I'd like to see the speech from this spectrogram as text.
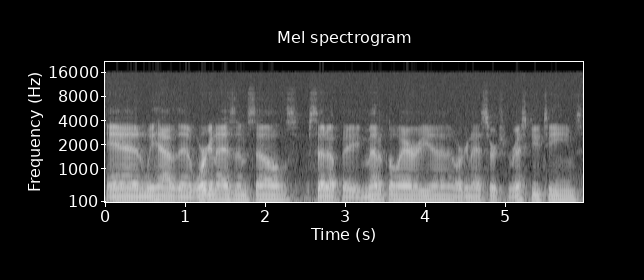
and we have them organize themselves, set up a medical area, organize search and rescue teams.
